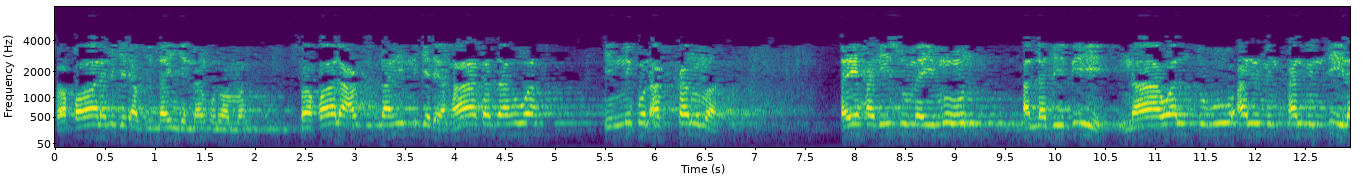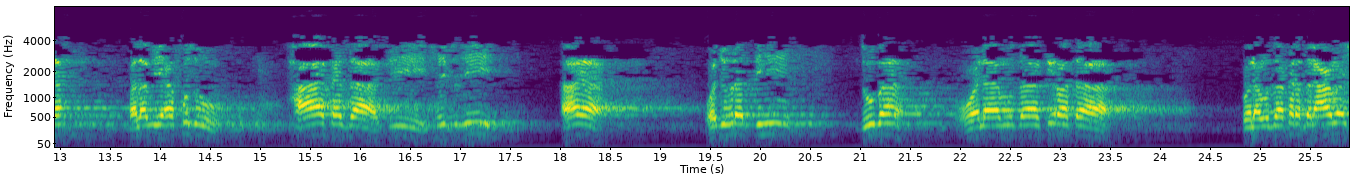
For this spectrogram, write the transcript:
فقال نجد عبد الله جنان كن أما فقال عبد الله نجد هكذا هو إن كن أكنما أي حديث ميمون الذي به ناولته المنديلة فلم يأخذه هكذا في حفظ آية وجهرته دوبا ولا مذاكرة ولا مذاكرة العمش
